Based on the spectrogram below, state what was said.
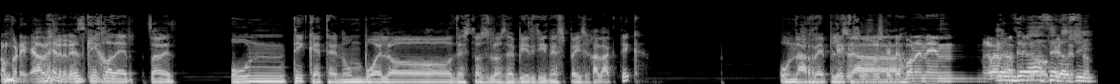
Hombre, a ver, es que joder, ¿sabes? Un ticket en un vuelo de estos, los de Virgin Space Galactic. Una ¿Qué es réplica. eso? ¿Los que te ponen en Pero grado en cero? grado o qué cero, es eso? sí.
